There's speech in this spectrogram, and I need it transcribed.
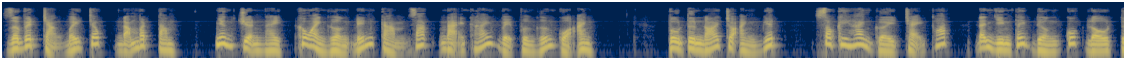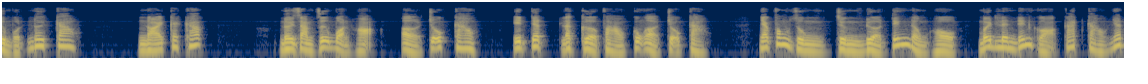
Dấu vết chẳng bấy chốc đã mất tâm, nhưng chuyện này không ảnh hưởng đến cảm giác đại khái về phương hướng của anh. Vô tư nói cho anh biết, sau khi hai người chạy thoát, đã nhìn thấy đường quốc lộ từ một nơi cao. Nói cách khác, nơi giam giữ bọn họ ở chỗ cao, ít nhất là cửa vào cũng ở chỗ cao. Nhạc Phong dùng chừng nửa tiếng đồng hồ mới lên đến gò cát cao nhất.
